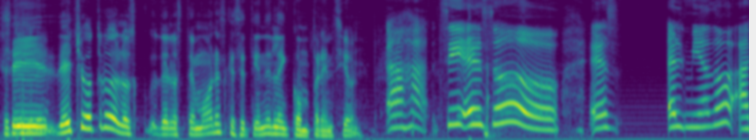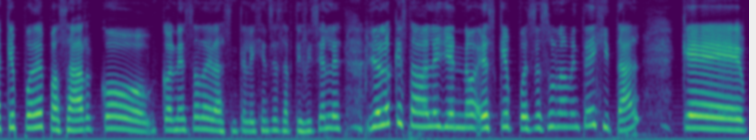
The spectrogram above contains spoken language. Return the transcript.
¿Se Sí, tiene? de hecho otro de los de los temores que se tiene es la incomprensión. Ajá, sí, eso es el miedo a qué puede pasar con, con eso de las inteligencias artificiales. Yo lo que estaba leyendo es que pues es una mente digital que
